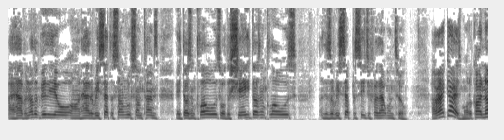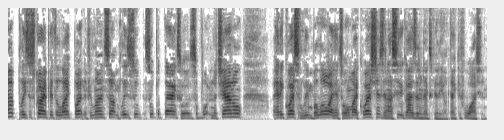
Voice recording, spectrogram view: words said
I have another video on how to reset the sunroof. Sometimes it doesn't close or the shade doesn't close. There's a reset procedure for that one too. All right, guys, Motorcar Nut, please subscribe, hit the like button. If you learned something, please super thanks or supporting the channel. Any questions, leave them below. I answer all my questions, and I'll see you guys in the next video. Thank you for watching.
